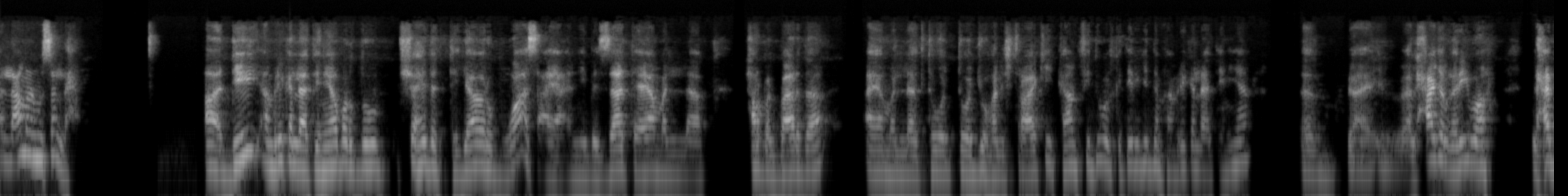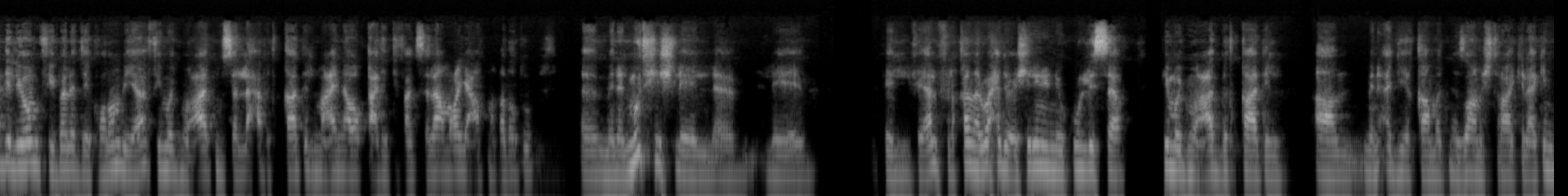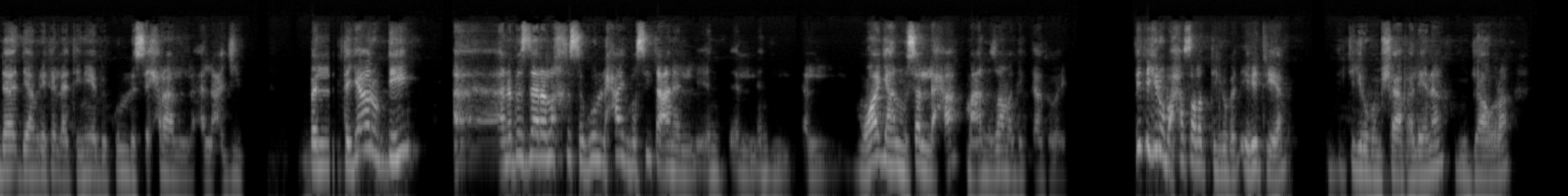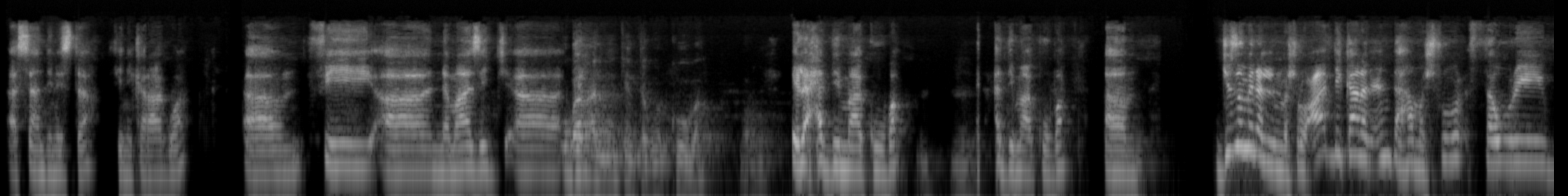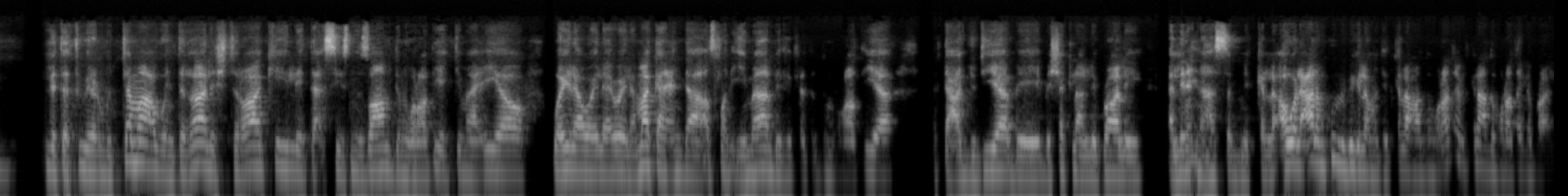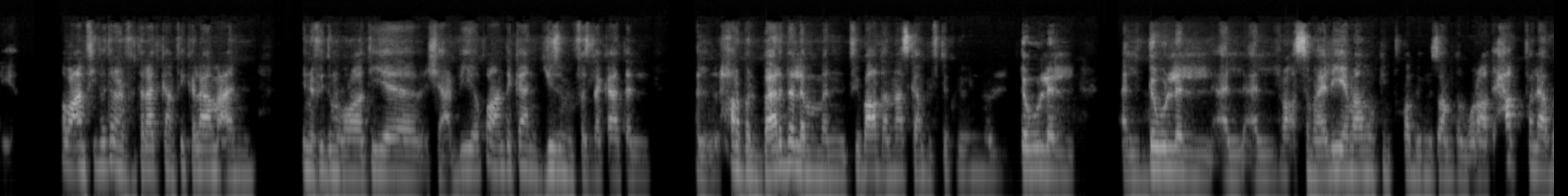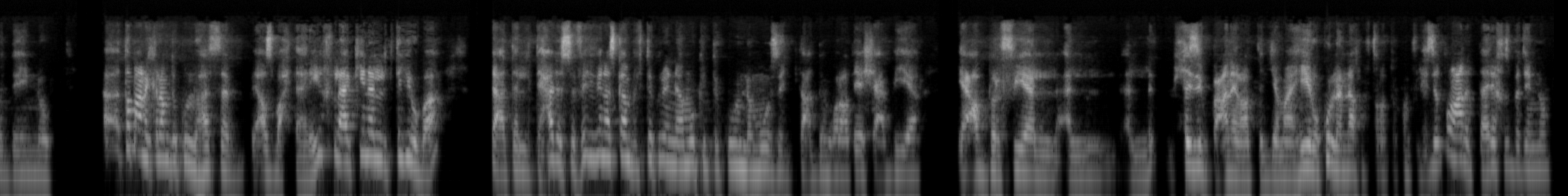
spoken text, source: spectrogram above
العمل المسلح. آه دي أمريكا اللاتينية برضو شهدت تجارب واسعة يعني بالذات أيام الحرب الباردة أيام التوجه الاشتراكي. كان في دول كثيرة جدا في أمريكا اللاتينية الحاجة الغريبة لحد اليوم في بلد كولومبيا في مجموعات مسلحة بتقاتل مع إنها وقعت اتفاق سلام رجعت نقضته من المدهش ل في في القرن ال 21 إنه يكون لسه في مجموعات بتقاتل من أجل إقامة نظام اشتراكي. لكن ده دي أمريكا اللاتينية بكل سحرها العجيب. فالتجارب دي أنا بس داير ألخص أقول حاجة بسيطة عن المواجهة المسلحة مع النظام الدكتاتوري في تجربة حصلت تجربة إريتريا تجربة مشابهة لنا مجاورة الساندينيستا في نيكاراغوا في نماذج كوبا هل ممكن تقول كوبا برضو؟ إلى حد ما كوبا. إلى حد ما كوبا. جزء من المشروعات دي كانت عندها مشروع ثوري لتثوير المجتمع وانتقال اشتراكي لتأسيس نظام ديمقراطية اجتماعية وإلى وإلى وإلى. ما كان عندها أصلا إيمان بفكرة الديمقراطية. التعددية بشكلها الليبرالي اللي نحن هسه بنتكلم. أو العالم كله بيجي لما تتكلم عن ديمقراطية بيتكلم عن ديمقراطية ليبرالية. طبعا في فترة من الفترات كان في كلام عن إنه في ديمقراطية شعبية. طبعا ده كان جزء من فزلكات الحرب الباردة لما في بعض الناس كانوا بيفتكروا إنه الدولة الدولة الرأسمالية ما ممكن تطبق نظام ديمقراطي. حق فلا بد إنه طبعا الكلام ده كله هسه أصبح تاريخ لكن التجربة بتاعت الاتحاد السوفيتي في ناس كانوا بيفتكروا إنها ممكن تكون نموذج بتاع الديمقراطية الشعبيه يعبر فيها الحزب عن إرادة الجماهير وكل الناس مفترض تكون في الحزب. طبعا التاريخ إثبت إنه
